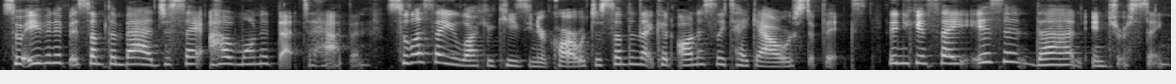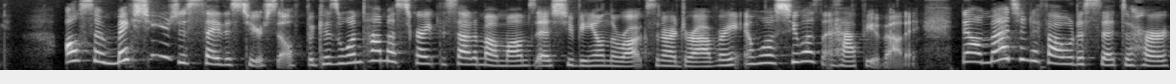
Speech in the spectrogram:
So even if it's something bad, just say, I wanted that to happen. So let's say you lock your keys in your car, which is something that could honestly take hours to fix. Then you can say, Isn't that interesting? Also, make sure you just say this to yourself because one time I scraped the side of my mom's SUV on the rocks in our driveway, and well, she wasn't happy about it. Now, imagine if I would have said to her,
